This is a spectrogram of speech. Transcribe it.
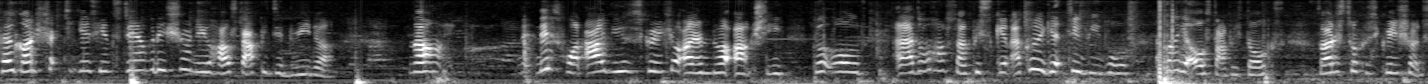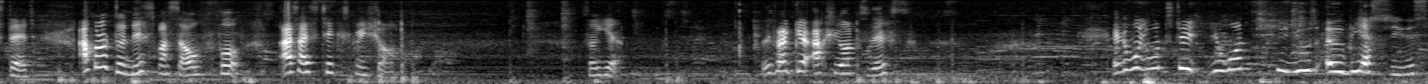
Hey guys, guys here. Today I'm going to show you how Stampy did Rena. Now, this one I've used a screenshot. I am not actually built old, and I don't have Stampy skin. I couldn't get two people. I couldn't get all Stampy's dogs, so I just took a screenshot instead. I could have done this myself, but I decided to take a screenshot. So yeah, if I get actually onto this. And what you want to do, you want to use OBS to do this.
